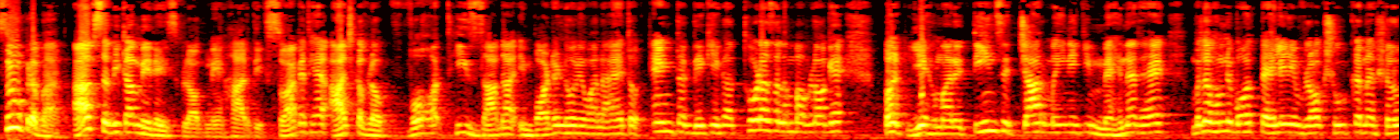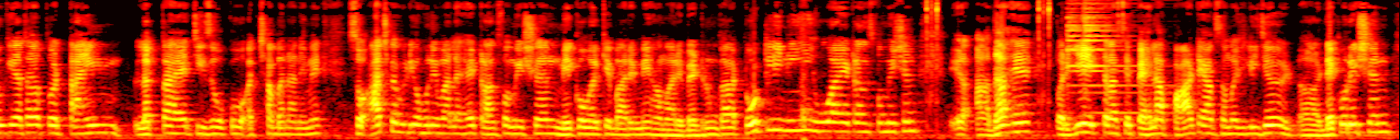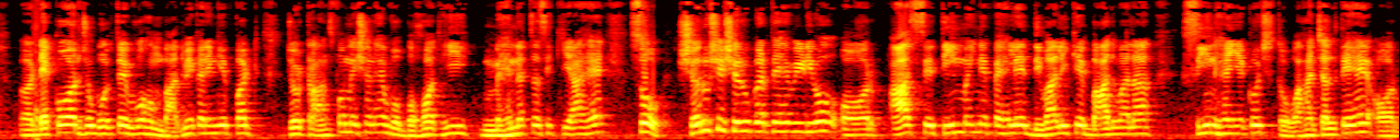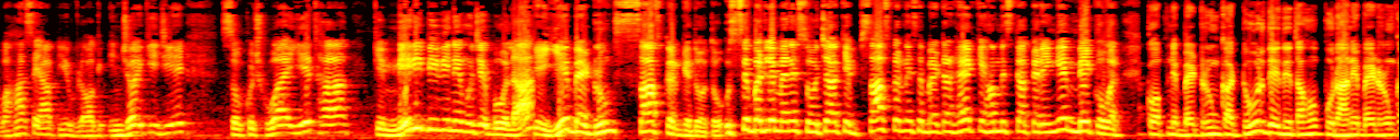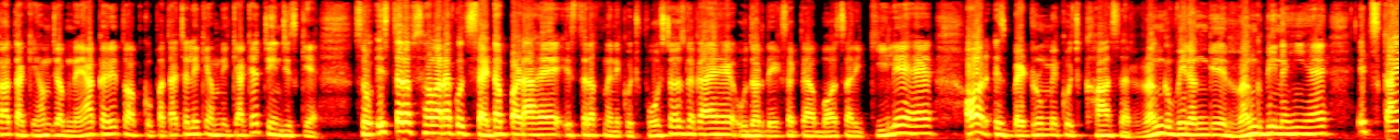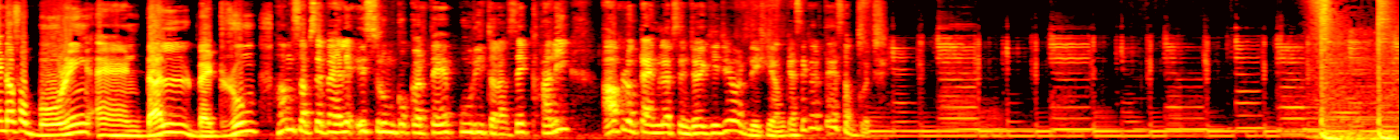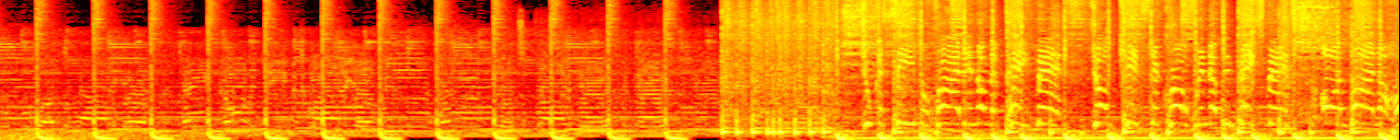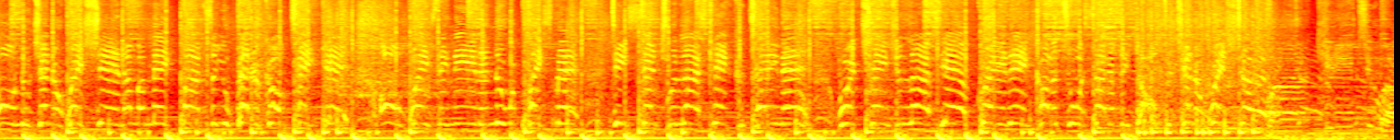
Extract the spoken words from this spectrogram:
सुप्रभात। आप सभी का मेरे इस ब्लॉग में हार्दिक स्वागत है। आज का ब्लॉग बहुत ही ज़्यादा इंपॉर्टेंट होने वाला है तो एंड तक देखिएगा। थोड़ा सा लंबा ब्लॉग है बट ये हमारे तीन से चार महीने की मेहनत है। मतलब हमने बहुत पहले ये व्लॉग शूट करना शुरू किया था तो टाइम लगता है चीज़ों को अच्छा बनाने में। सो so, आज का वीडियो होने वाला है ट्रांसफॉर्मेशन मेकओवर के बारे में हमारे बेडरूम का। टोटली नहीं हुआ है ट्रांसफॉर्मेशन आधा है पर ये एक तरह से पहला पार्ट है आप समझ लीजिए। डेकोरेशन डेकोर जो बोलते हैं वो हम बाद में करेंगे बट जो ट्रांसफॉर्मेशन है वो बहुत ही मेहनत से किया है। सो so, शुरू से शुरू करते हैं वीडियो और आज से तीन महीने पहले दिवाली के बाद वाला सीन है ये कुछ तो वहाँ चलते हैं और वहाँ से आप ये ब्लॉग इंजॉय कीजिए। सो कुछ हुआ ये था कि मेरी बीवी ने मुझे बोला कि ये बेडरूम साफ़ करके दो। तो उससे बदले मैंने सोचा कि साफ़ करने से बेटर है कि हम इसका करेंगे मेकओवर को अपने बेडरूम का टूर दे देता हूँ पुराने बेडरूम का ताकि हम जब नया करें तो आपको पता चले कि हमने क्या क्या चेंजेस किए। सो so, इस तरफ़ हमारा कुछ सेटअप पड़ा है इस तरफ़ मैंने कुछ पोस्टर्स लगाए हैं उधर देख सकते हैं बहुत सारी कीले हैं और इस बेडरूम में कुछ खास रंग बिरंगे रंग भी नहीं है। It's kind of a boring and dull bedroom हम सबसे पहले इस रूम को करते हैं पूरी तरह से खाली। आप लोग टाइम लैप्स एंजॉय कीजिए और देखिए हम कैसे करते हैं सब कुछ।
